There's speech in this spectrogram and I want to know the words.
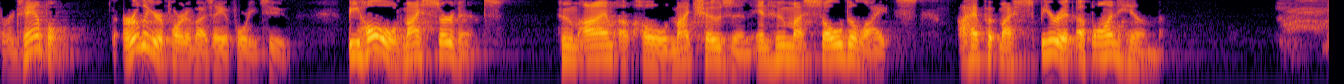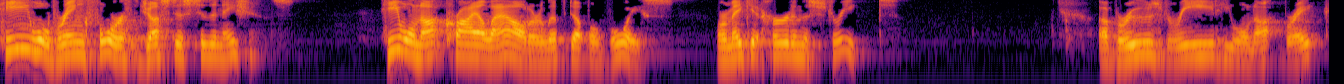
For example, the earlier part of Isaiah 42 Behold, my servant, whom I uphold, my chosen, in whom my soul delights. I have put my spirit upon him. He will bring forth justice to the nations. He will not cry aloud or lift up a voice or make it heard in the street. A bruised reed he will not break,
